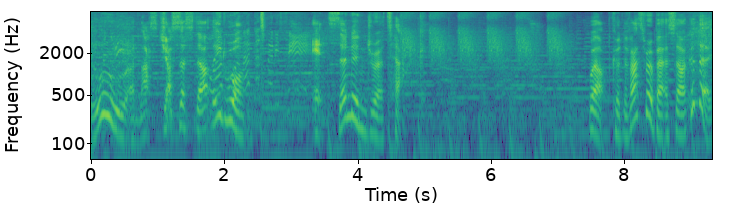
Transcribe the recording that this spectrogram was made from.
Ooh, and that's just the start they'd want. It's a ninja attack. Well, couldn't have asked for a better start, could they?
